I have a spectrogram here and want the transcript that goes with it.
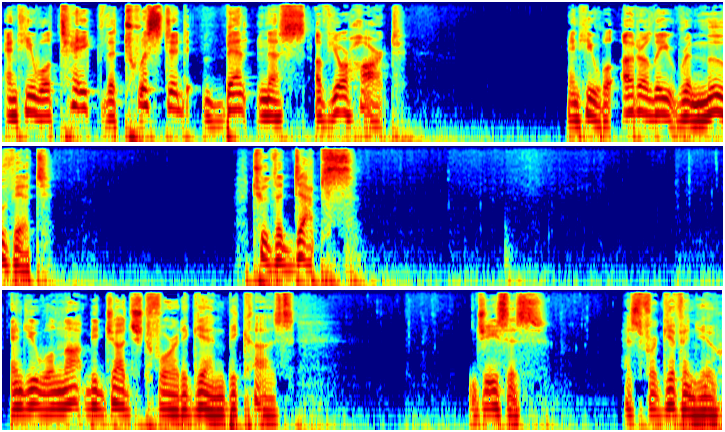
and he will take the twisted bentness of your heart and he will utterly remove it to the depths. And you will not be judged for it again because Jesus has forgiven you.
